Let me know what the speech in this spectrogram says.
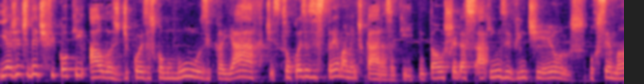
E a gente identificou que aulas de coisas como música e artes são coisas extremamente caras aqui. Então chega a 15, 20 euros por semana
